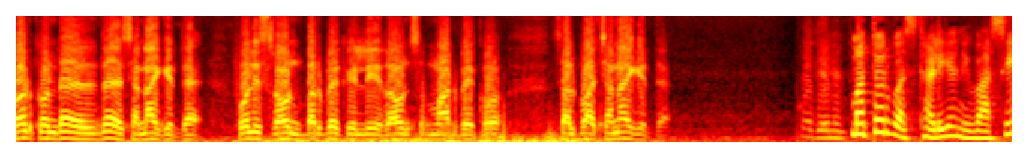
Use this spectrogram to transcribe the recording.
ನೋಡ್ಕೊಂಡು ಚೆನ್ನಾಗಿದ್ದೆ. ಚೆನ್ನಾಗಿದೆ ಪೊಲೀಸ್ ರೌಂಡ್ ಬರಬೇಕು ಇಲ್ಲಿ ರೌಂಡ್ಸ್ ಮಾಡಬೇಕು. ಸ್ವಲ್ಪ ಚೆನ್ನಾಗಿದೆ ಮತ್ತೋರ್ವ ಸ್ಥಳೀಯ ನಿವಾಸಿ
